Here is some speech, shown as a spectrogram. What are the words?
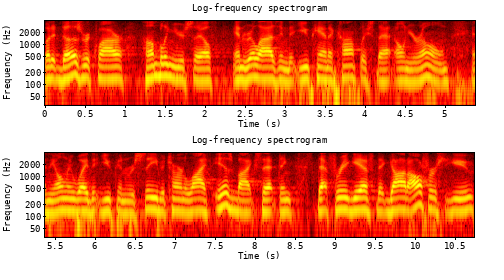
but it does require humbling yourself and realizing that you can't accomplish that on your own. And the only way that you can receive eternal life is by accepting that free gift that God offers to you.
